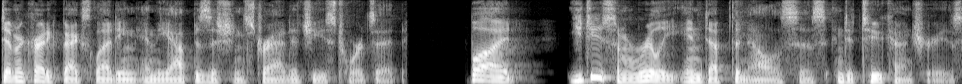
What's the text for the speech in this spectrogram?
democratic backsliding and the opposition strategies towards it. But you do some really in depth analysis into two countries.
